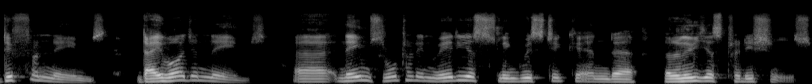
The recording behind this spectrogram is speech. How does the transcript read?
different names, divergent names, uh, names rooted in various linguistic and uh, religious traditions,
